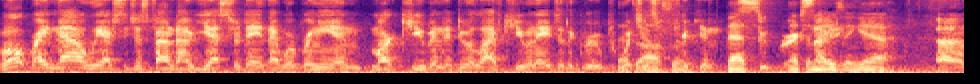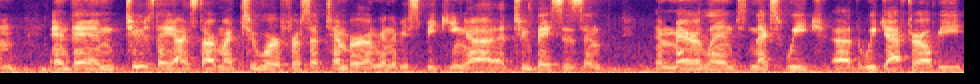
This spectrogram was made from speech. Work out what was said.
Well, right now we actually just found out yesterday that we're bringing in Mark Cuban to do a live Q and A to the group, That's which awesome. is freaking that's super that's exciting. amazing. Yeah. Um, and then Tuesday, I start my tour for September. I'm going to be speaking uh, at two bases in, in Maryland next week. Uh, the week after, I'll be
